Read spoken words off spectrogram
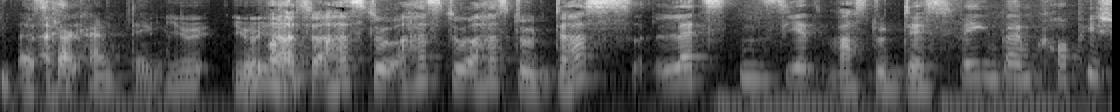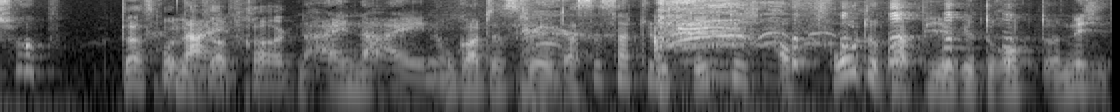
Das ist gar kein Ding. Ju- Julian, Warte, hast du, hast du, hast du das letztens jetzt, warst du deswegen beim Copyshop? Das wollte ich Nein, gerade fragen. nein, nein, um Gottes Willen. Das ist natürlich richtig auf Fotopapier gedruckt und nicht.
